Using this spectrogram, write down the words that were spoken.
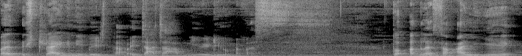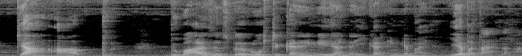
पर स्ट्राइक नहीं भेजता भाई चाचा आपकी वीडियो में बस। तो अगला सवाल ये है, क्या आप दोबारा से उस पर रोस्ट करेंगे या नहीं करेंगे भाई? ये बताएँ ज़रा।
